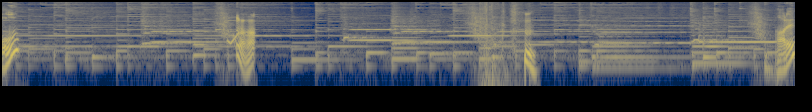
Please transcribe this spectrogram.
お？あ？ふん。あれ？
